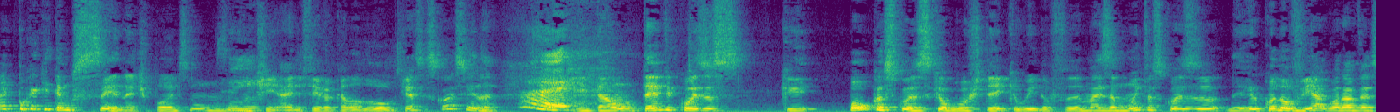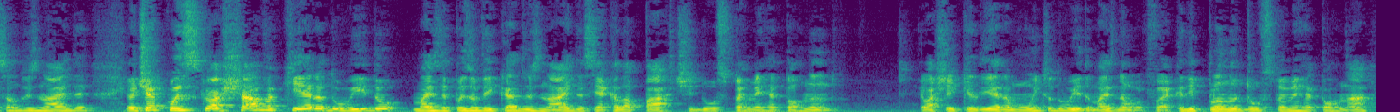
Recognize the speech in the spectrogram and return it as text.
Mas por que, que tem um C, né? Tipo, antes não, não tinha. Aí ele fica com aquela logo, tinha essas coisas assim, né? É, Então, teve coisas que. Poucas coisas que eu gostei que o Whedon fez, mas é muitas coisas. Eu, quando eu vi agora a versão do Snyder, eu tinha coisas que eu achava que era do Whedon, mas depois eu vi que era do Snyder, assim, aquela parte do Superman retornando. Eu achei que ele era muito do Whedon, mas não, foi aquele plano do Superman retornar,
